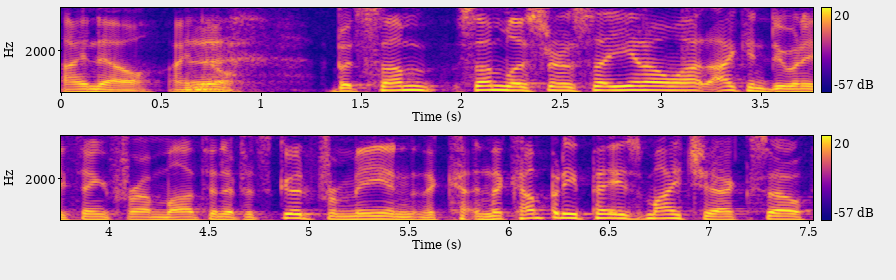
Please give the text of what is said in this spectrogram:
I know, I know. Ugh. But some some listeners say, you know what, I can do anything for a month, and if it's good for me, and the and the company pays my check, so.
